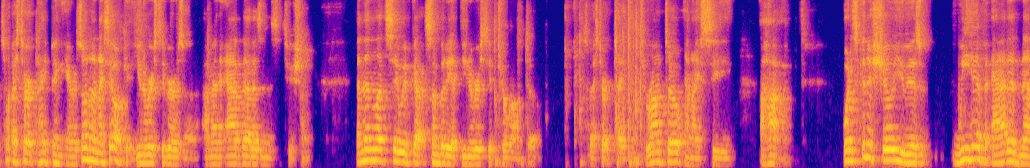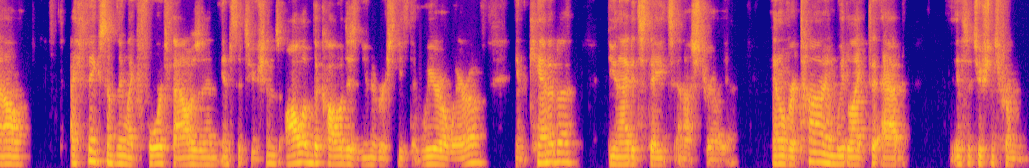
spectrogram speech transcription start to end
So I start typing Arizona and I say, okay, University of Arizona. I'm going to add that as an institution. And then let's say we've got somebody at the University of Toronto. So I start typing Toronto and I see, aha. What it's going to show you is we have added now I think something like 4,000 institutions, all of the colleges and universities that we are aware of in Canada, the United States, and Australia. And over time, we'd like to add institutions from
